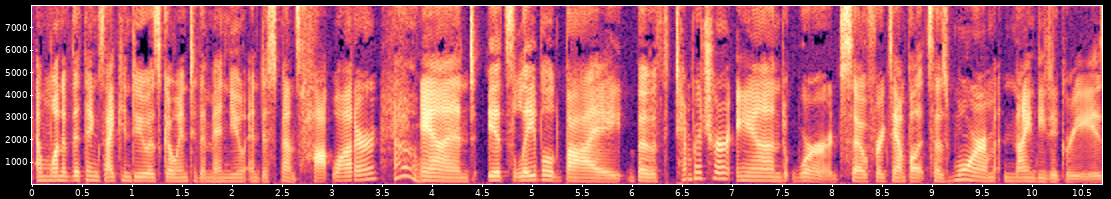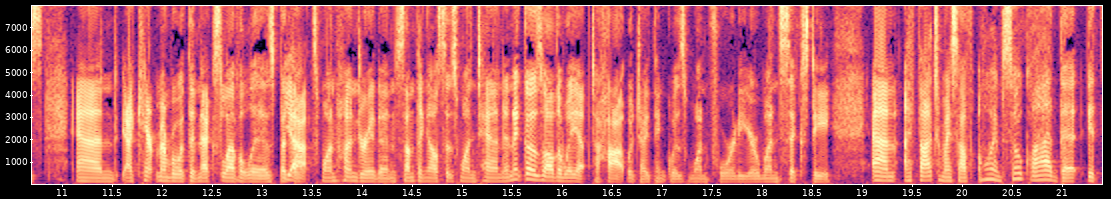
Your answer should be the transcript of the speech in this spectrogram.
And one of the things I can do is go into the menu and dispense hot water. Oh. And it's labeled by both temperature and word. So, for example, it says warm 90 degrees. And I can't remember what the next level is, but Yeah. that's 100 and something else is 110. And it goes all the way up to hot, which I think was 140 or 160. And I thought to myself, oh, I'm so glad that it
